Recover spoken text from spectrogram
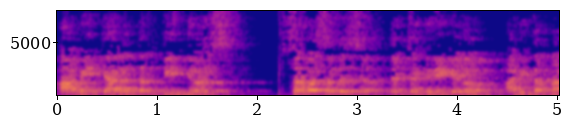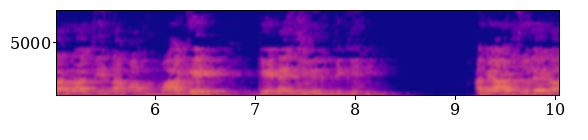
आम्ही त्यानंतर तीन दिवस सर्व सदस्य त्यांच्या घरी गेलो आणि त्यांना राजीनामा मागे घेण्याची विनंती केली. आम्ही आठ जुलैला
